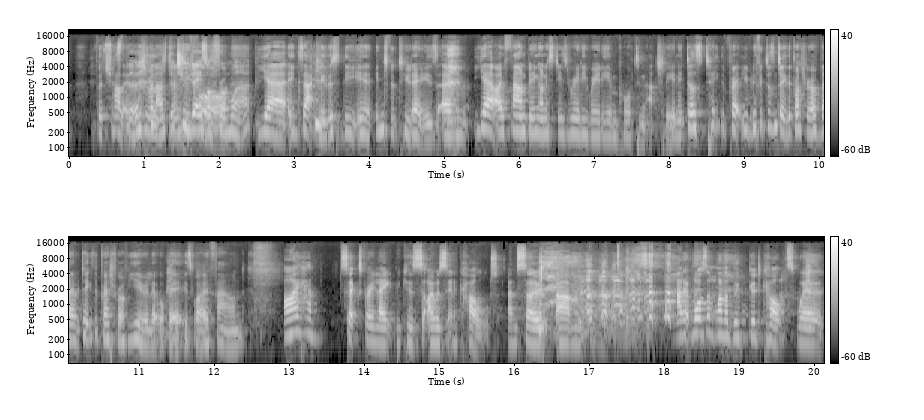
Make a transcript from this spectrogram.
the challenge when I was the two days off from work. Yeah, exactly. This the uh, intimate two days. Um, yeah, I found being honest is really, really important actually, and it does take the pre- even if it doesn't take the pressure off them, it takes the pressure off you a little bit. Is what I found. I had sex very late because I was in a cult, and so um, and it wasn't one of the good cults where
